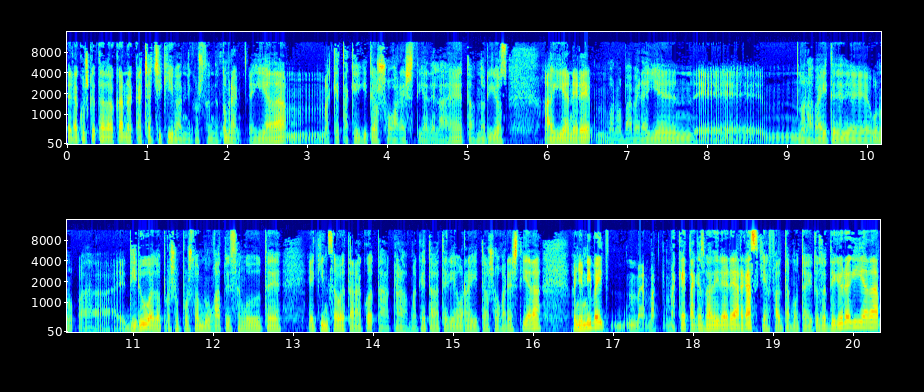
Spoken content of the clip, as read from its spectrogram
erakusketa daukan akatsa txiki bat nik usten dut. Hombre, egia da, maketak egite oso garestia dela, eh? eta ondorioz, agian ere, bueno, ba, beraien, e, nola baite, e, bueno, ba, diru edo prosopustoa mugatu izango dute ekintza huetarako, eta, claro, maketa bateria horre egite oso garestia da, baina ni bait, maketak ez badira ere, argazkiak falta mota ditu. Zatik, gero egia da,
